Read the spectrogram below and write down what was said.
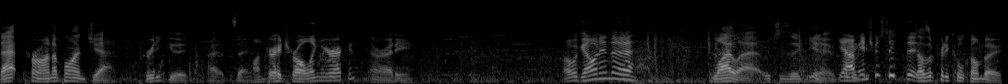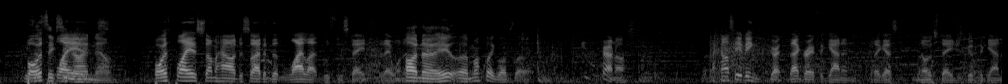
That Piranha Plant Jack, pretty good, I would say. Andre trolling, we reckon. Alrighty. Oh, we're going into. Lylat, which is a, you know, Yeah, I'm interested that that was a pretty cool combo. He's both at 69 players now. both players somehow decided that Lylat was the stage that they wanted. Oh to no, he, uh, Muffleg loves that. Fair enough. I can't see it being gre- that great for Ganon, but I guess no stage is good for Ganon.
